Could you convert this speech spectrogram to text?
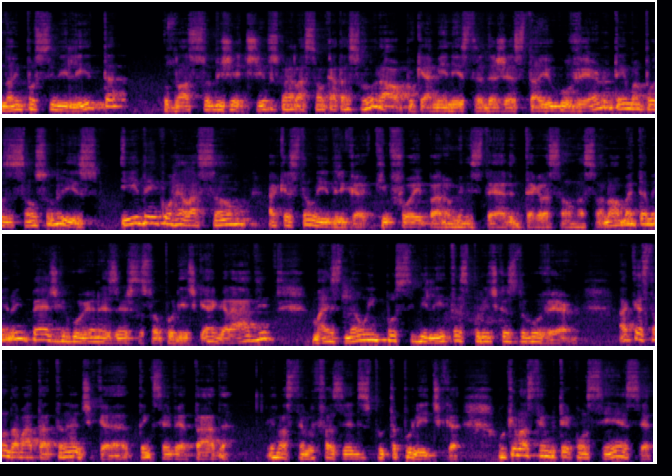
não impossibilita os nossos objetivos com relação ao cadastro rural, porque a ministra da Gestão e o governo têm uma posição sobre isso. Idem com relação à questão hídrica, que foi para o Ministério da Integração Nacional, mas também não impede que o governo exerça sua política. É grave, mas não impossibilita as políticas do governo. A questão da Mata Atlântica tem que ser vetada e nós temos que fazer a disputa política. O que nós temos que ter consciência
